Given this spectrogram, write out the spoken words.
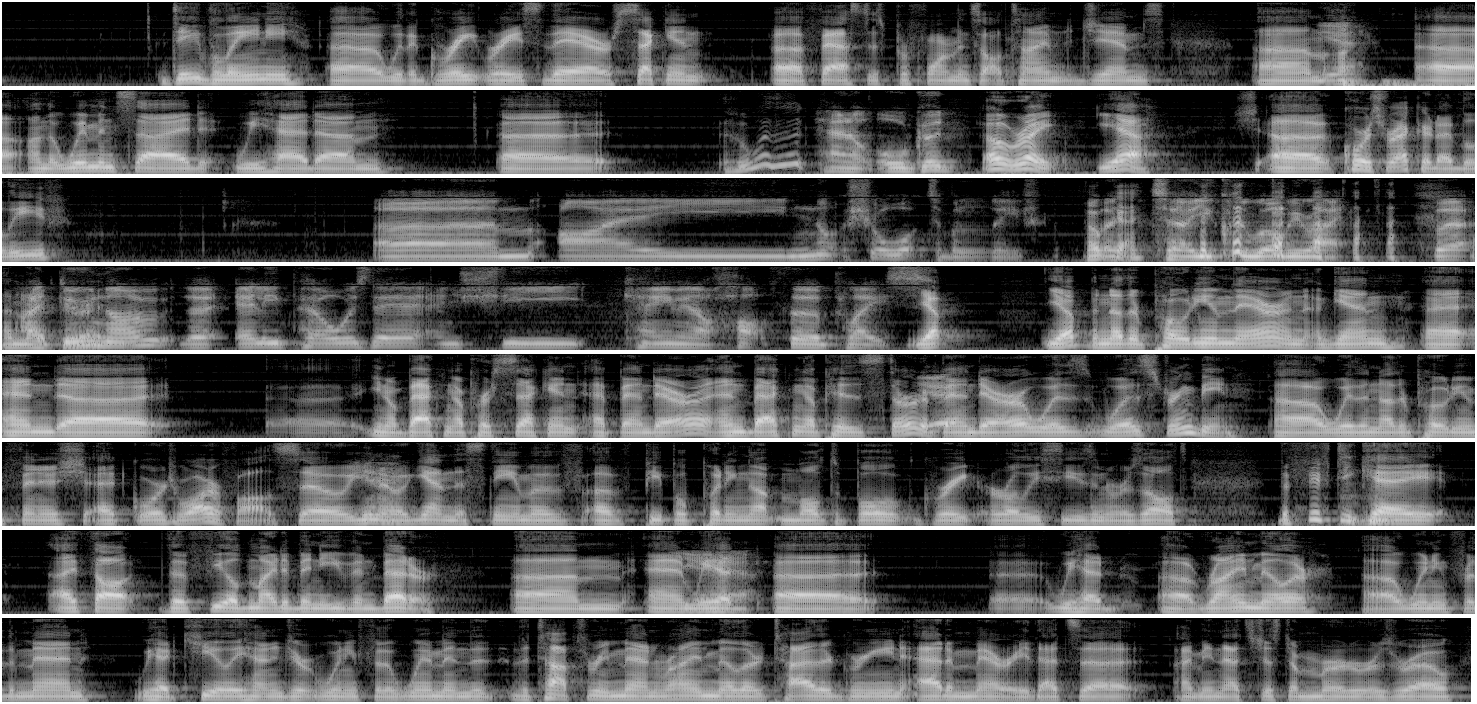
Dave Laney uh, with a great race there, second uh, fastest performance all time to Jim's. Um, Yeah. uh, on the women's side, we had um, uh, who was it? Hannah Allgood. Oh, right, yeah, uh, course record, I believe. Um, I'm not sure what to believe. Okay. But uh, you could well be right. But I I, do right. know that Ellie Pell was there and she came in a hot third place. Yep, yep, another podium there, and again, uh, and uh, you know, backing up her second at Bandera and backing up his third at Bandera was was Stringbean uh, with another podium finish at Gorge Waterfalls. So you know, again, this theme of of people putting up multiple great early season results. The 50k, I thought the field might have been even better, um, and we had. Uh, uh, we had uh, Ryan Miller uh, winning for the men. We had Keely Henninger winning for the women. The, the top three men: Ryan Miller, Tyler Green, Adam Merry. That's a, I mean, that's just a murderer's row.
